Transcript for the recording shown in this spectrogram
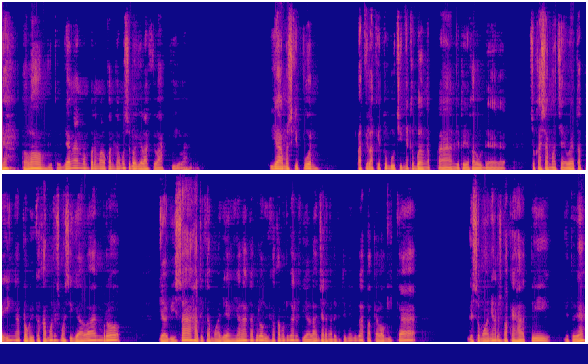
ya tolong gitu jangan mempermalukan kamu sebagai laki-laki lah ya meskipun laki-laki itu bucinnya kebangetan gitu ya kalau udah suka sama cewek. Tapi ingat logika kamu harus masih jalan bro. Gak bisa hati kamu aja yang jalan tapi logika kamu juga harus jalan. Cara ngedeketinnya juga pakai logika. Gak semuanya harus pakai hati gitu ya.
